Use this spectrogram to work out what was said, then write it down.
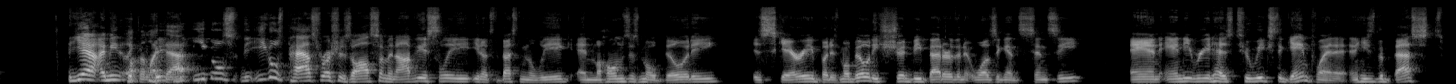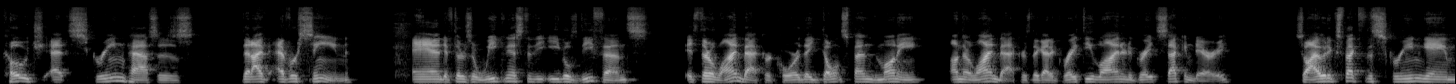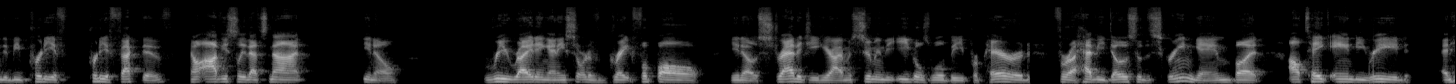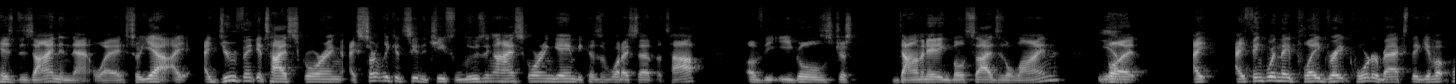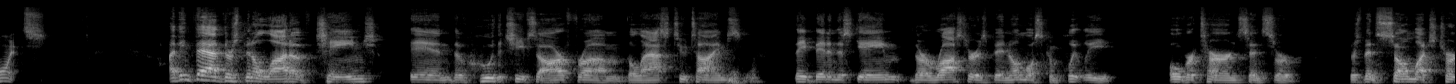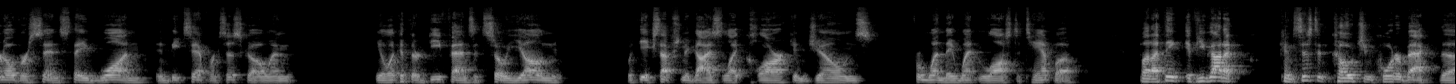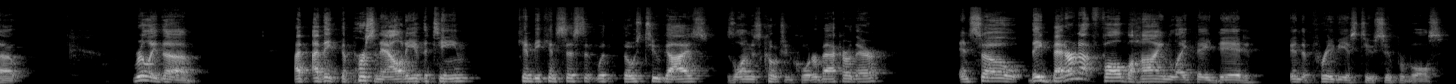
Yeah, I mean, like, like the, that. The Eagles, the Eagles pass rush is awesome, and obviously, you know, it's the best in the league. And Mahomes' mobility is scary, but his mobility should be better than it was against Cincy. And Andy Reid has two weeks to game plan it, and he's the best coach at screen passes that I've ever seen. And if there's a weakness to the Eagles' defense, it's their linebacker corps. They don't spend money on their linebackers. They got a great D line and a great secondary. So I would expect the screen game to be pretty pretty effective. Now, obviously, that's not you know rewriting any sort of great football you know strategy here. I'm assuming the Eagles will be prepared for a heavy dose of the screen game, but I'll take Andy Reid and his design in that way. So yeah, I I do think it's high scoring. I certainly could see the Chiefs losing a high scoring game because of what I said at the top of the Eagles just dominating both sides of the line. Yeah. But I I think when they play great quarterbacks, they give up points. I think that there's been a lot of change in the who the Chiefs are from the last two times they've been in this game. Their roster has been almost completely overturned since or there's been so much turnover since they won and beat San Francisco. And you look at their defense, it's so young, with the exception of guys like Clark and Jones from when they went and lost to Tampa. But I think if you got a consistent coach and quarterback, the really the I, I think the personality of the team can be consistent with those two guys as long as coach and quarterback are there. And so they better not fall behind like they did in the previous two Super Bowls.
